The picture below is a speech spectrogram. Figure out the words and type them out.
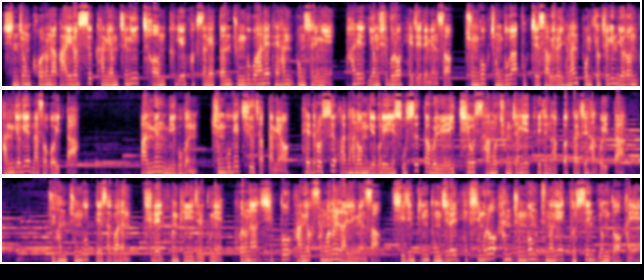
신종 코로나 바이러스 감염증이 처음 크게 확산했던 중국 우한에 대한 봉쇄령이 8일 0시부로 해제되면서 중국 정부가 국제사회를 향한 본격적인 여론 반격에 나서고 있다. 반면 미국은 중국에 치우쳤다며 테드로스 아다놈 게브레이수스 WHO 사무총장의 퇴진 압박까지 하고 있다. 주한 중국 대사관은 7일 홈페이지를 통해 코로나19 방역 상황을 알리면서 시진핑 동지를 핵심으로 한 중공 중앙의 굳센 영도 하에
